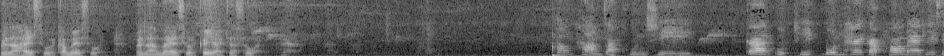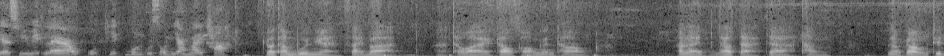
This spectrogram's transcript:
เวลาให้สวดก็ไม่สวด เวลาไม่ให้สวดก็อยากจะสวดคำถามจากคุณชี การอุทิศบุญให้กับพ่อแม่ที่เสียชีวิตแล้ว อุทิศบุญกุศลอย่างไรคะ ก็ทำบุญไงใส่บาตรถวายข้าวของเงินทองอะไรแล้วแต่จะทำแล้วก็อุทิศ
